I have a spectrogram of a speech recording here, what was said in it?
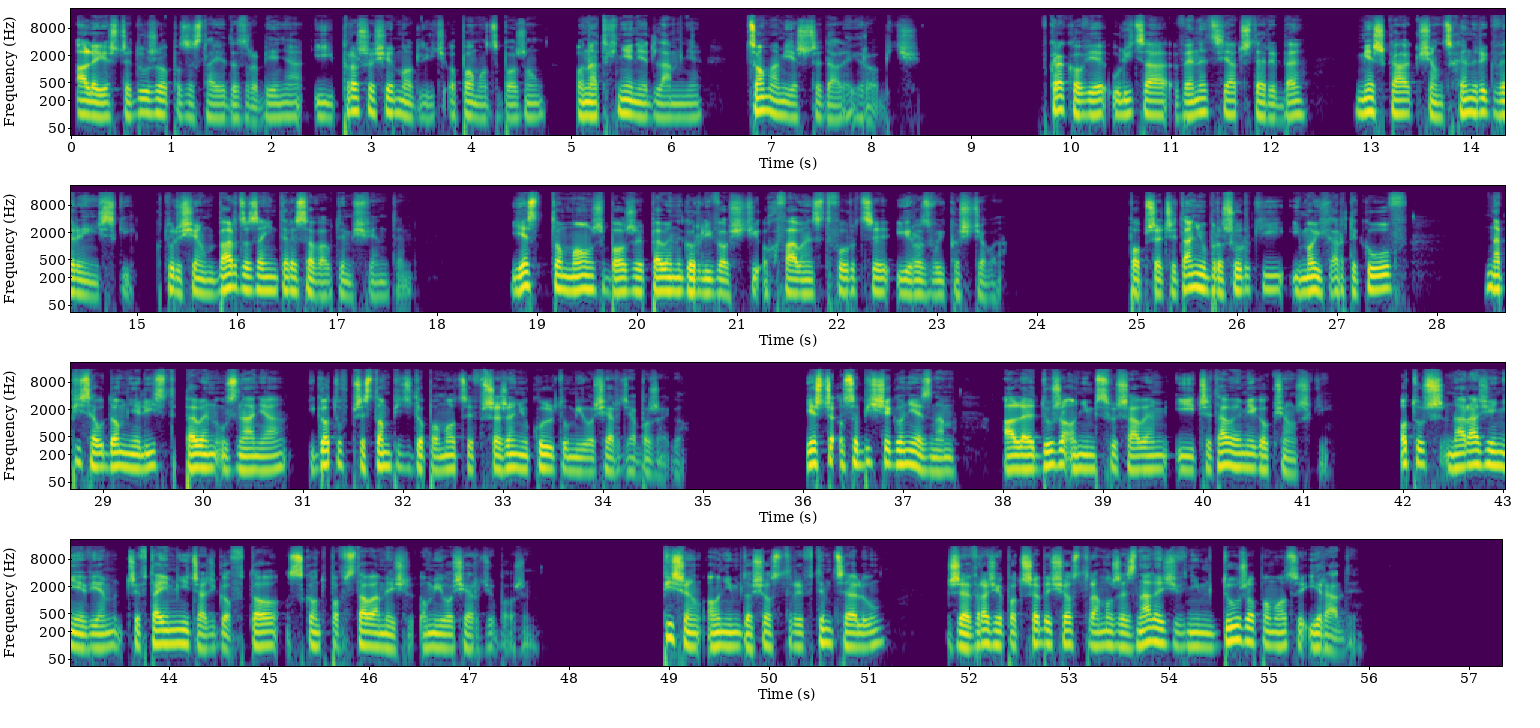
Ale jeszcze dużo pozostaje do zrobienia i proszę się modlić o pomoc Bożą, o natchnienie dla mnie, co mam jeszcze dalej robić. W Krakowie, ulica Wenecja 4b, mieszka ksiądz Henryk Weryński, który się bardzo zainteresował tym świętem. Jest to mąż Boży pełen gorliwości o chwałę Stwórcy i rozwój Kościoła. Po przeczytaniu broszurki i moich artykułów napisał do mnie list pełen uznania i gotów przystąpić do pomocy w szerzeniu kultu miłosierdzia Bożego. Jeszcze osobiście go nie znam, ale dużo o nim słyszałem i czytałem jego książki. Otóż na razie nie wiem, czy wtajemniczać go w to, skąd powstała myśl o miłosierdziu Bożym. Piszę o nim do siostry w tym celu, że w razie potrzeby siostra może znaleźć w nim dużo pomocy i rady.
